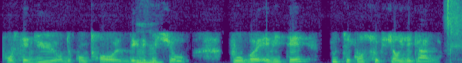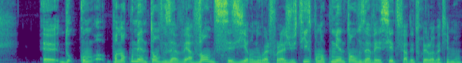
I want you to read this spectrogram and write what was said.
procédure, de contrôle, d'exécution mhm. pour euh, éviter toutes ces constructions illégales. Euh, pendant combien de temps vous avez, avant de saisir une nouvelle fois la justice, pendant combien de temps vous avez essayé de faire détruire le bâtiment?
